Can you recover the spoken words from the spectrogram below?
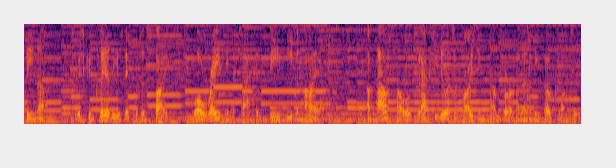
Clean Up, which can clear the ubiquitous spikes while raising attack and speed even higher, a mouse Maushold could actually do a surprising number on an enemy Pokemon team.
